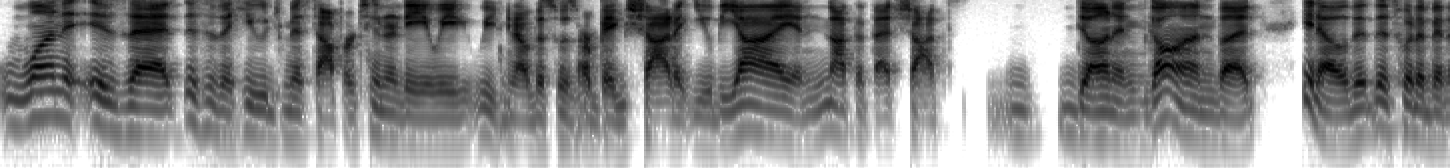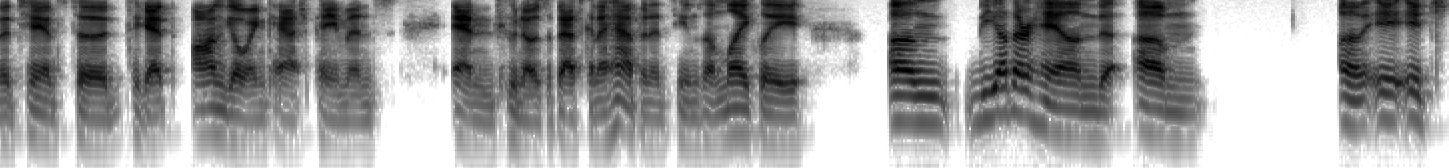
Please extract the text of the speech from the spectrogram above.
one is that this is a huge missed opportunity. We, we, you know, this was our big shot at UBI, and not that that shot's done and gone, but you know, th- this would have been a chance to to get ongoing cash payments. And who knows if that's going to happen? It seems unlikely. On the other hand, um, uh, it, it,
